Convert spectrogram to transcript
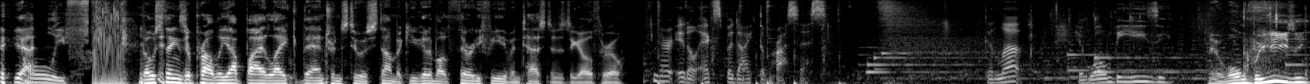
yeah. Holy f- Those things are probably up by like the entrance to his stomach. You get about 30 feet of intestines to go through. it'll expedite the process. Good luck. It won't be easy. It won't be easy.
